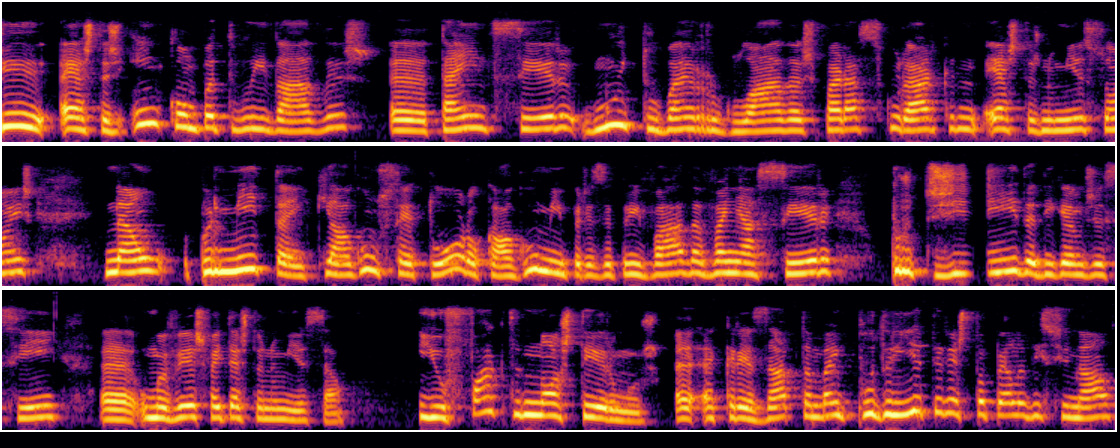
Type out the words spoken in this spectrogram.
que estas incompatibilidades uh, têm de ser muito bem reguladas para assegurar que estas nomeações não permitem que algum setor ou que alguma empresa privada venha a ser protegida, digamos assim, uh, uma vez feita esta nomeação. E o facto de nós termos a, a CRESAP também poderia ter este papel adicional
